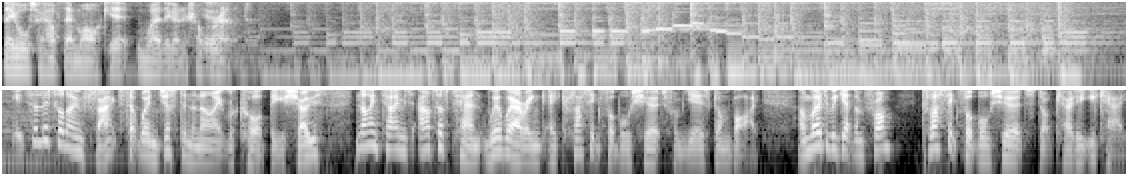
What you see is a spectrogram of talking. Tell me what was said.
They also have their market and where they're going to shop Yeah. around. It's a little known fact that when Justin and I record these shows, nine times out of ten we're wearing a classic football shirt from years gone by. And where do we get them from? classicfootballshirts.co.uk.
